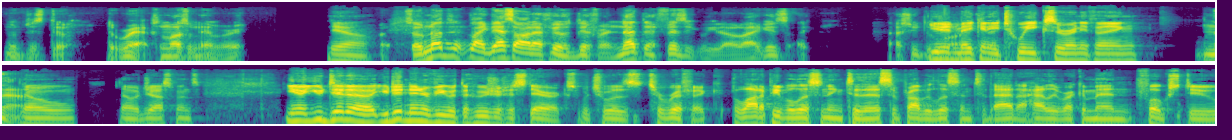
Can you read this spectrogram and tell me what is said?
you know, just the the reps, muscle memory. Yeah. So nothing like that's all that feels different. Nothing physically though. Like it's like I shoot. The You didn't make any tweaks or anything? no. No no adjustments. You know, you did a you did an interview with the Hoosier Hysterics, which was terrific. A lot of people listening to this have probably listened to that. I highly recommend folks do.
